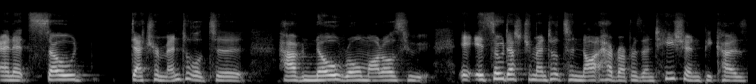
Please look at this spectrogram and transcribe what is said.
and it's so detrimental to have no role models who it, it's so detrimental to not have representation because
